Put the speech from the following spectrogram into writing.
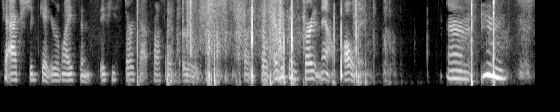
to actually get your license if you start that process early so, so everything started now all of it um,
